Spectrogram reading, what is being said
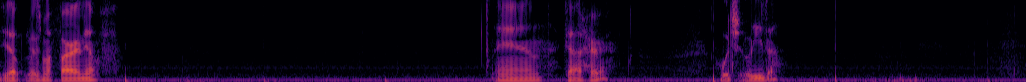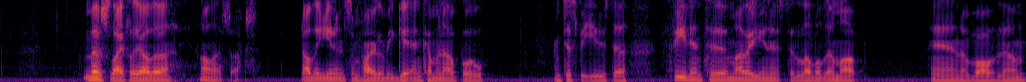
Yep, there's my fire nymph. And got her, which Lisa. Most likely the, oh that sucks. All the units I'm probably going to be getting coming up will just be used to feed into my other units to level them up and evolve them.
